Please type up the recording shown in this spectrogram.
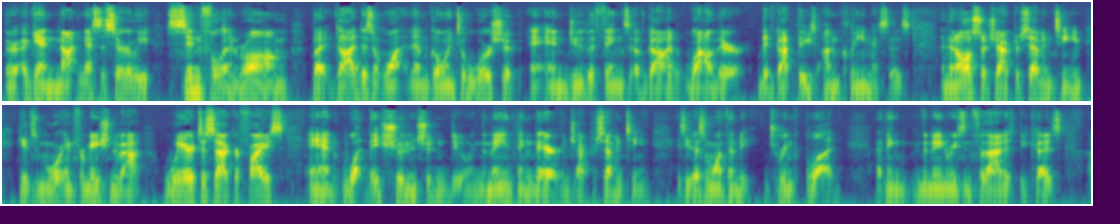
they're again not necessarily sinful and wrong, but God doesn't want them going to worship and do the things of God while they're they've got these uncleannesses. And then also chapter 17 gives more information about where to sacrifice and what they should and shouldn't do. And the main thing there in chapter 17 is he doesn't want them to drink blood. I think the main reason for that is because uh,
